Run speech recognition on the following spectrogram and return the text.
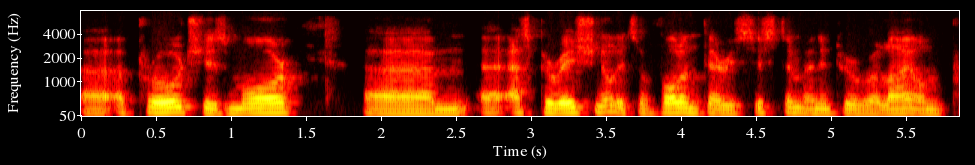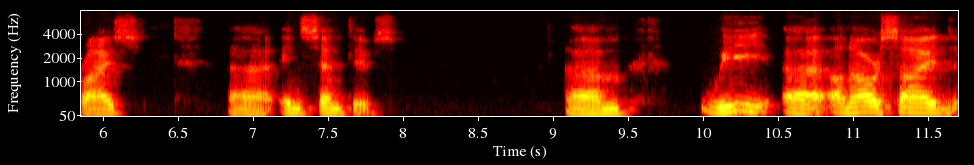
approach is more um, aspirational. It's a voluntary system, and it will rely on price incentives. Um, we, on our side,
